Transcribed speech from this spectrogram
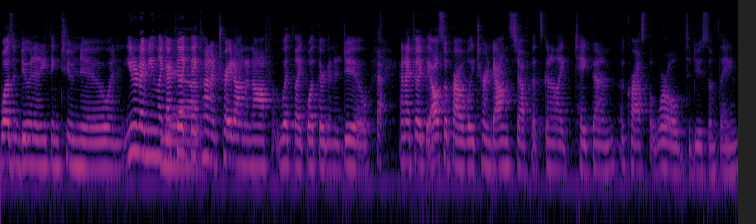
wasn't doing anything too new, and you know what I mean. Like I feel like they kind of trade on and off with like what they're gonna do, That- and I feel like they also probably turn down stuff that's gonna like take them across the world to do something.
